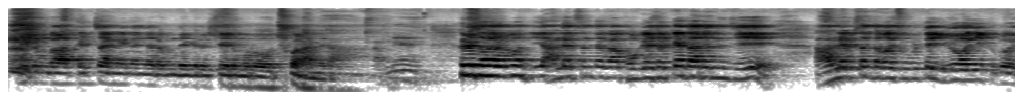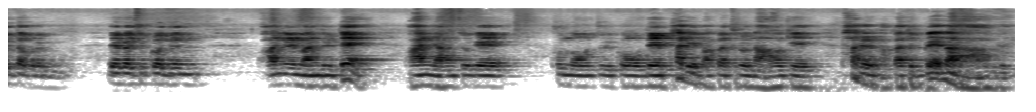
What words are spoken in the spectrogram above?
믿음과 배짱이 있는 여러분들에게를 주의 이름으로 축원합니다. 그래서 여러분 이 알렉산더가 거기에서 깨달았는지 알렉산더가 죽을 때 유언이 그거였다 그럽니다. 내가 죽거든 관을 만들 때 관 양쪽에 구멍을 뚫고 내 팔이 바깥으로 나오게 팔을 바깥으로 빼놔라 그랬대.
